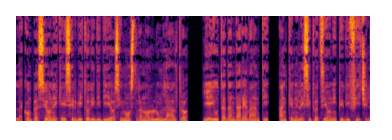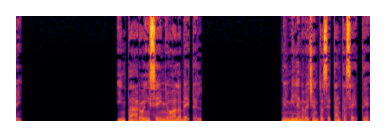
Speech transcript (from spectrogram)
La compassione che i servitori di Dio si mostrano l'un l'altro li aiuta ad andare avanti anche nelle situazioni più difficili. Imparo e insegno alla Bethel. Nel 1977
